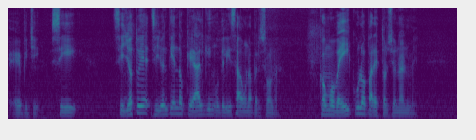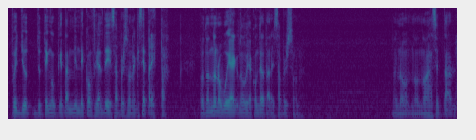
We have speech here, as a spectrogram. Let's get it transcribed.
eh, Pichi, si, si yo estoy, si yo entiendo que alguien utiliza a una persona como vehículo para extorsionarme, pues yo, yo tengo que también desconfiar de esa persona que se presta. Por lo tanto, no voy a, no voy a contratar a esa persona. No, no, no, no es aceptable.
